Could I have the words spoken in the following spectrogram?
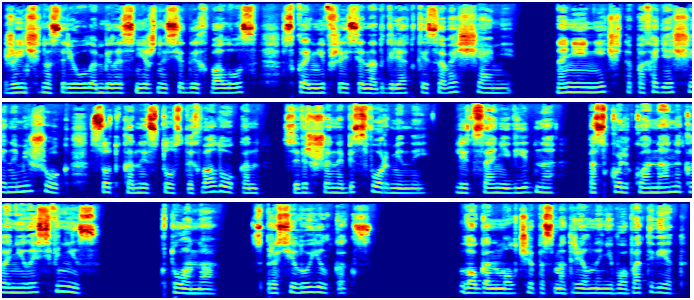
Женщина с ореолом белоснежно-седых волос, склонившаяся над грядкой с овощами. На ней нечто, походящее на мешок, сотканный из толстых волокон, совершенно бесформенный. Лица не видно, поскольку она наклонилась вниз. «Кто она?» – спросил Уилкокс. Логан молча посмотрел на него в ответ.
